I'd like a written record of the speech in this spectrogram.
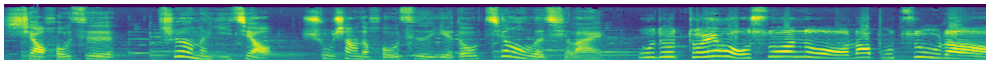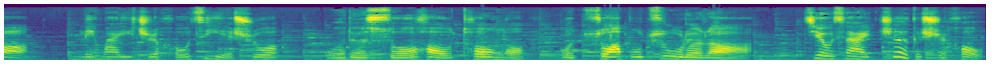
小猴子这么一叫，树上的猴子也都叫了起来。我的腿好酸哦，拉不住了。另外一只猴子也说：“我的手好痛哦，我抓不住了啦。”就在这个时候，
